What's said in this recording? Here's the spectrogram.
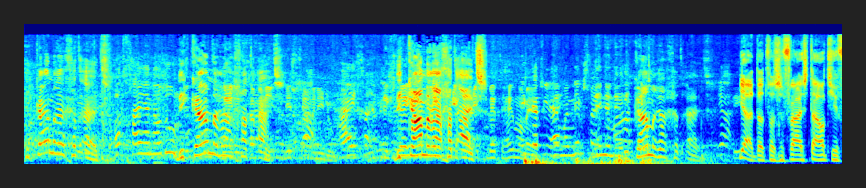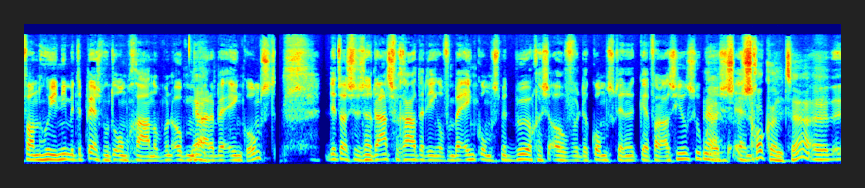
Die camera gaat uit. Wat ga je nou doen? Die camera gaat uit. Dit gaan we niet doen. Die camera gaat uit. Ik heb hier helemaal niks mee te maken. Die camera gaat uit. Ja, dat was een vrij staaltje van hoe je niet met de pers moet omgaan op een openbare bijeenkomst. Dit was dus een raadsvergadering of een bijeenkomst met burgers over de komst van asielzoekers. Ja, schokkend, hè? Uh,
